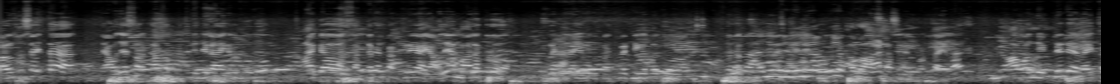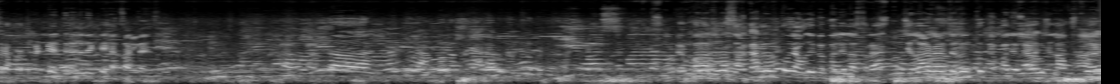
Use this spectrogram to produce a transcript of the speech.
ಕಳೆದು ಸಹಿತ ಯಾವುದೇ ಸರ್ಕಾರದ ಪ್ರತಿನಿಧಿಗಳಾಗಿರ್ಬೋದು ಹಾಗೆ ಸಕ್ಕರೆ ಫ್ಯಾಕ್ಟರಿಯ ಯಾವುದೇ ಮಾಲಕರು ಇವತ್ತಿನ ಈ ಒಂದು ಪ್ರತಿಭಟನೆಗೆ ಬಂದು ಅವರು ಆಶ್ವಾಸನೆ ಕೊಡ್ತಾ ಇಲ್ಲ. ಆ ಒಂದು ನಿಟ್ಟಿನಲ್ಲಿ ರೈತರ ಪ್ರತಿಭಟನೆ ದಿನ ದಿನಕ್ಕೆ ಹೆಚ್ಚಾಗ್ತಾ ಇದೆ. ಬೆಂಬಲ ಅಂತಂದ್ರೆ ಸರ್ಕಾರದಂತೂ ಯಾವುದೇ ಬೆಂಬಲ ಇಲ್ಲ ಸರ್. ಜಿಲ್ಲಾಡಳಿತದಂತೂ ಬೆಂಬಲ ಇಲ್ಲ. ಜಿಲ್ಲಾ ಉಸ್ತುವಾರಿ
